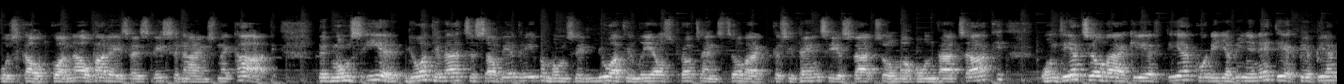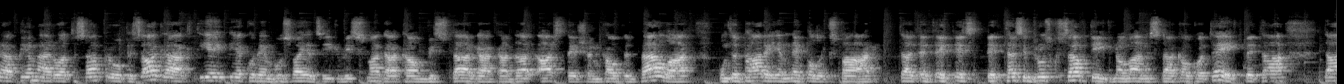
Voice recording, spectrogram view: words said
uz kaut ko nav pareizais risinājums nekādi. Bet mums ir ļoti veca sabiedrība, mums ir ļoti liels procents cilvēku, kas ir pensijas vecuma un vecāki. Un tie cilvēki ir tie, kuri, ja viņi netiek pie piemērotas aprūpes agrāk, tie ir tie, kuriem būs vajadzīga vissmagākā un visdārgākā ārstēšana kaut kad vēlāk, un tad pārējiem nepaliks pāri. Tad, es, tas ir drusku savtīgi no manis tā kaut ko teikt, bet tā, tā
